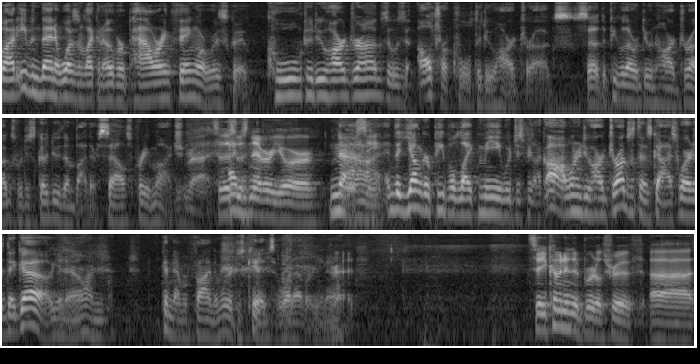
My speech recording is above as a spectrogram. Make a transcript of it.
But even then, it wasn't like an overpowering thing where it was cool to do hard drugs. It was ultra cool to do hard drugs. So the people that were doing hard drugs would just go do them by themselves, pretty much. Right. So this And- was never your No, scene? and the younger people like me would just be like, "Oh, I want to do hard drugs with those guys. Where did they go?" You know, and could never find them. We were just kids or whatever. You know. Right. So you're coming into Brutal Truth, uh,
